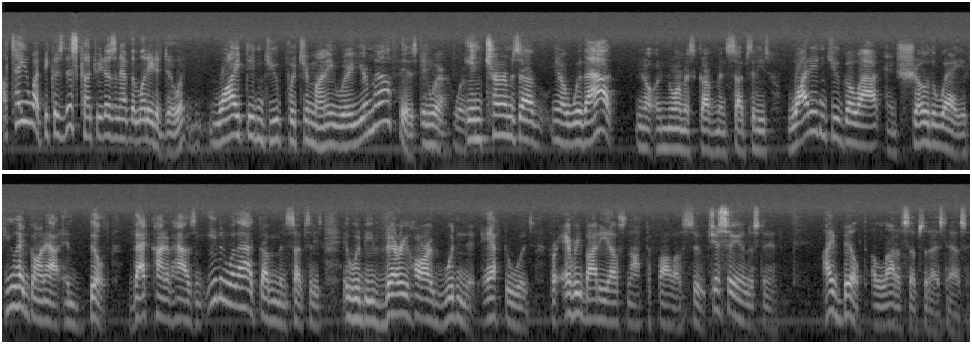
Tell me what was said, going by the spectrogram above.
I'll tell you what, because this country doesn't have the money to do it. Why didn't you put your money where your mouth is? In where? where? In terms of, you know, without, you know, enormous government subsidies, why didn't you go out and show the way? If you had gone out and built that kind of housing, even without government subsidies, it would be very hard, wouldn't it, afterwards, for everybody else not to follow suit. Just so you understand, I've built a lot of subsidized housing.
